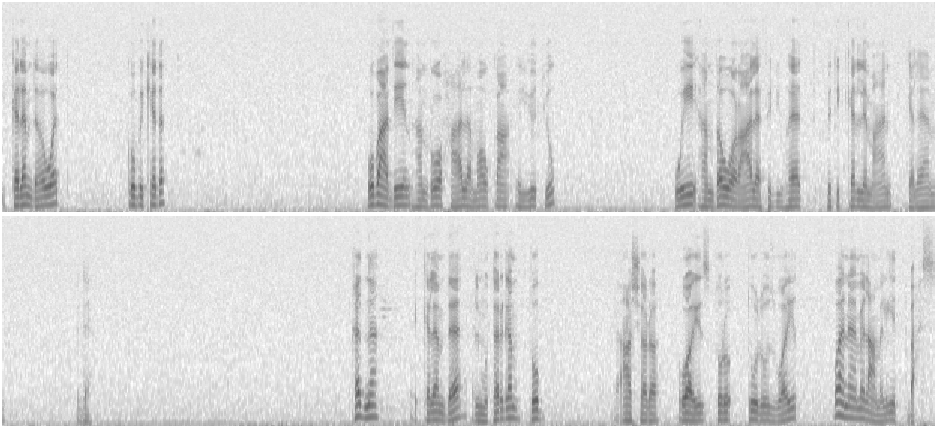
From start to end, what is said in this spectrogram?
الكلام ده هوت copy كده. وبعدين هنروح على موقع اليوتيوب. وهندور على فيديوهات بتتكلم عن الكلام ده. خدنا الكلام ده المترجم top عشرة ways to lose weight وهنعمل عملية بحث.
